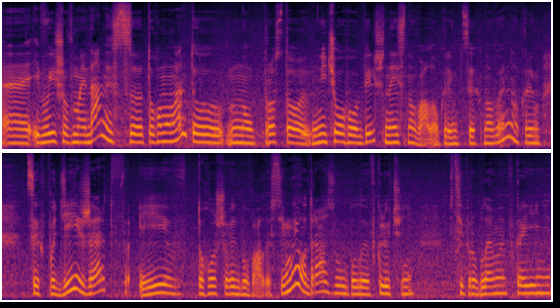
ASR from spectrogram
Е, І вийшов Майдан, і з того моменту ну просто нічого більш не існувало, окрім цих новин, окрім цих подій, жертв і того, що відбувалося. І ми одразу були включені в ці проблеми в країні.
